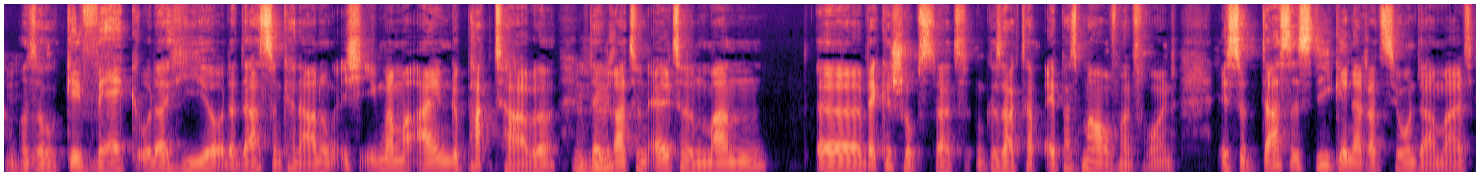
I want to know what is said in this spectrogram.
mhm. und so, geh weg oder hier oder das und keine Ahnung. Ich irgendwann mal einen gepackt habe, der mhm. gerade so einen älteren Mann äh, weggeschubst hat und gesagt hat, ey, pass mal auf, mein Freund. Ist so, das ist die Generation damals,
